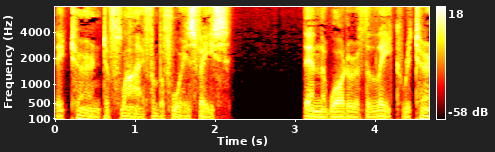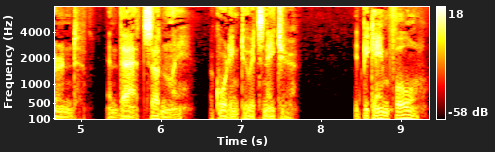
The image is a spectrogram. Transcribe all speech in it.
they turned to fly from before his face. Then the water of the lake returned, and that suddenly, according to its nature. It became full,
